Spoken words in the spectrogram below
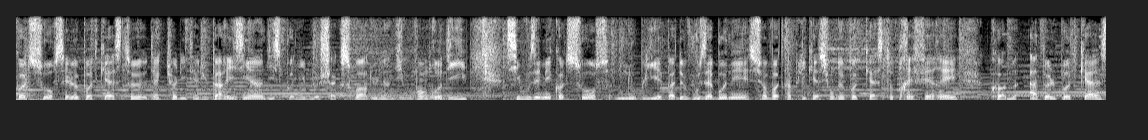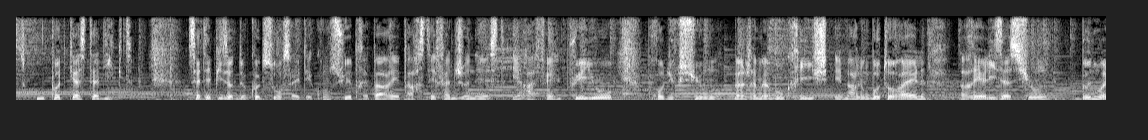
Code Source est le podcast d'actualité du Parisien, disponible chaque soir du lundi au vendredi. Si vous aimez Code Source, n'oubliez pas de vous abonner sur votre application de podcast préférée, comme Apple Podcast ou Podcast Addict. Cet épisode de Code Source a été conçu et préparé par Stéphane Geneste et Raphaël Pueyo. Production Benjamin Boucriche et Marion Botorel. Réalisation Benoît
